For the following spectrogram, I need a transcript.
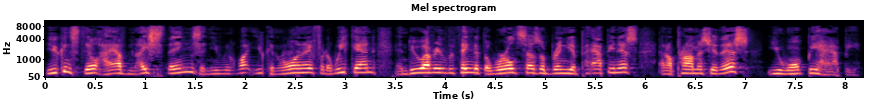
You can still have nice things, and you what? You can run away for the weekend and do everything that the world says will bring you happiness. And I'll promise you this: you won't be happy.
